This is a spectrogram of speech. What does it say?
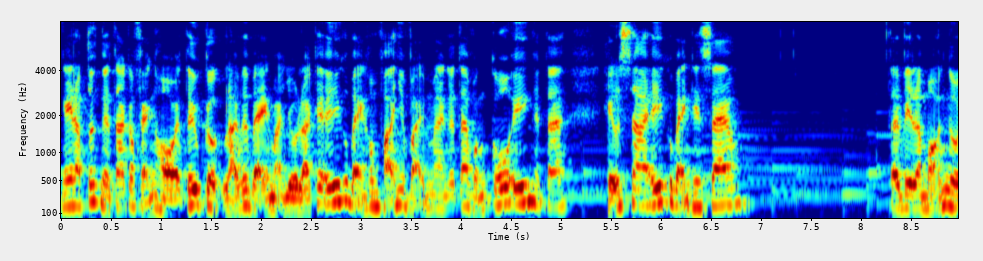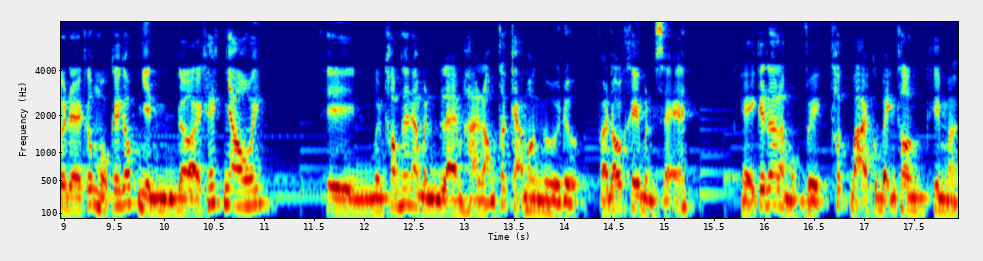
ngay lập tức người ta có phản hồi tiêu cực lại với bạn, mặc dù là cái ý của bạn không phải như vậy mà người ta vẫn cố ý, người ta hiểu sai ý của bạn thì sao? Tại vì là mỗi người đều có một cái góc nhìn đời khác nhau ấy, thì mình không thể nào mình làm hài lòng tất cả mọi người được. Và đôi khi mình sẽ nghĩ cái đó là một việc thất bại của bản thân khi mà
